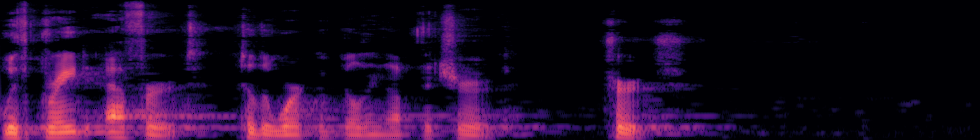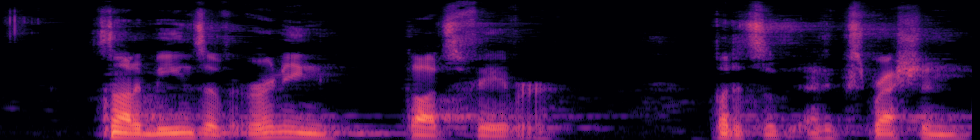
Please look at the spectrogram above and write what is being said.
with great effort to the work of building up the church. Church. It's not a means of earning God's favor, but it's an expression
